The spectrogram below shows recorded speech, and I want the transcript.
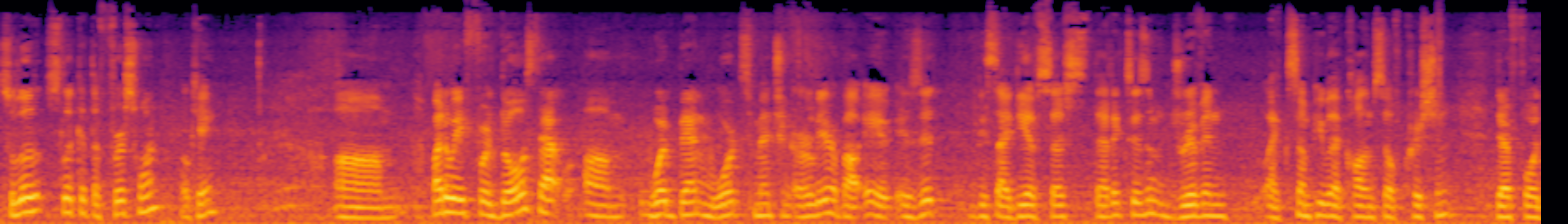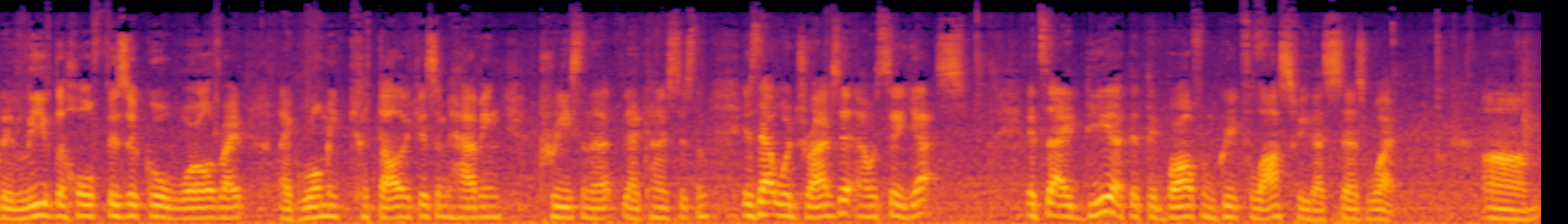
so let's look at the first one. Okay. Um, by the way, for those that um, what Ben Wartz mentioned earlier about, hey, is it this idea of asceticism driven like some people that call themselves Christian, therefore they leave the whole physical world, right? Like Roman Catholicism having priests and that, that kind of system. Is that what drives it? And I would say yes. It's the idea that they borrow from Greek philosophy that says what? Um,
